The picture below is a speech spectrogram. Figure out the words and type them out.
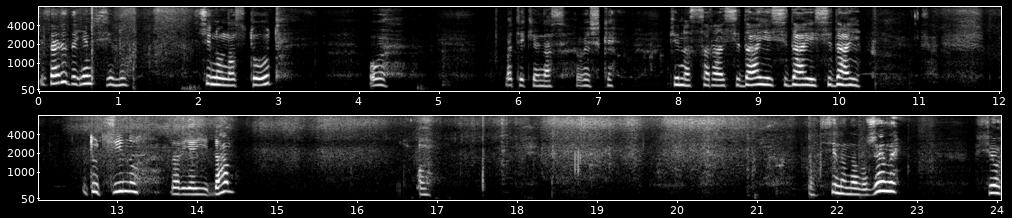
І зараз даємо сіну. Сіно у нас тут. О, бачите, які у нас вишки. Який у нас сарай сідає, сідає, сідає. Тут сіно, зараз я їй дам. О, сіно наложили. Все.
